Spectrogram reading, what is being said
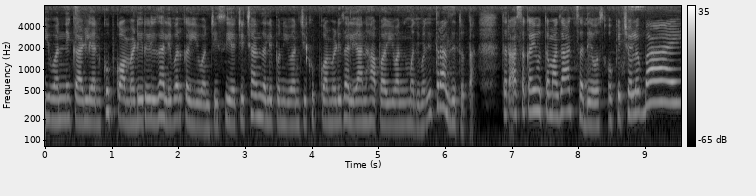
युवांनी काढली आणि खूप कॉमेडी रील झाली बरं का युवांची. सियाची छान झाली पण युवांची खूप कॉमेडी झाली आणि हा पा युवांमध्ये मध्ये त्रास देत होता. तर असं काही होतं माझा आजचा दिवस. ओके चलो बाय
